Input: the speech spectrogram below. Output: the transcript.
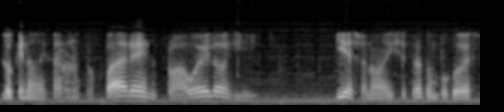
lo que nos dejaron nuestros padres, nuestros abuelos y, y eso, ¿no? Y se trata un poco de eso.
